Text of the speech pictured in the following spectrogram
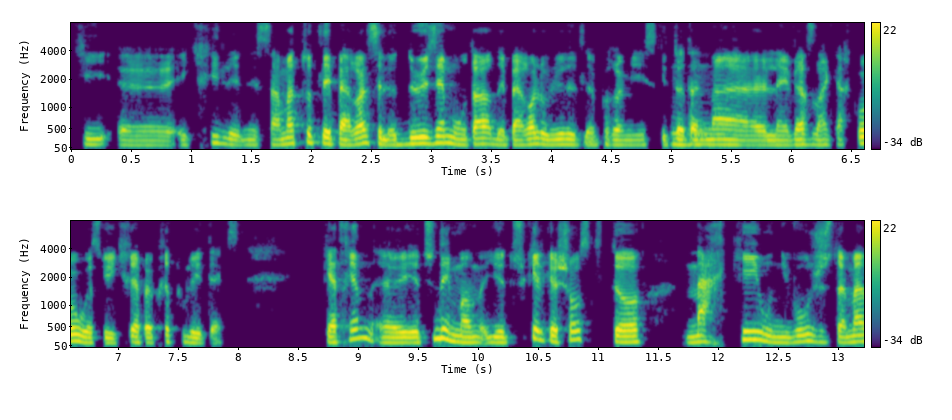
qui euh, écrit les- nécessairement toutes les paroles, c'est le deuxième auteur des paroles au lieu d'être le premier, ce qui est Mhm. totalement l'inverse dans Carquois, où est-ce qu'il écrit à peu près tous les textes. Catherine, euh, y a-tu des moments, y a-tu quelque chose qui t'a marqué au niveau justement,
